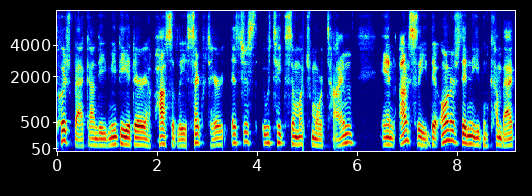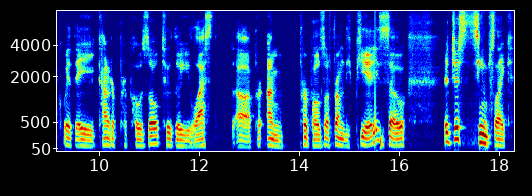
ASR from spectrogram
pushback on the mediator and possibly secretary is just it would take so much more time and honestly, the owners didn't even come back with a counter proposal to the last uh, per, um, proposal from the PA. So it just seems like,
